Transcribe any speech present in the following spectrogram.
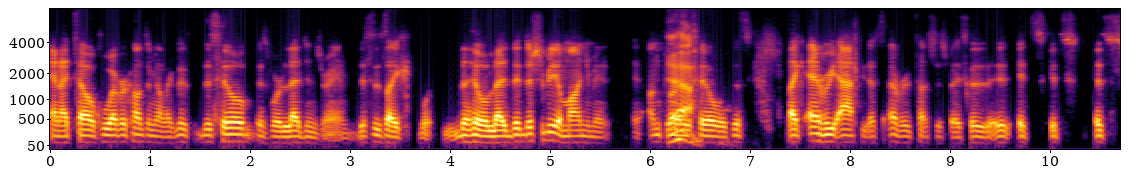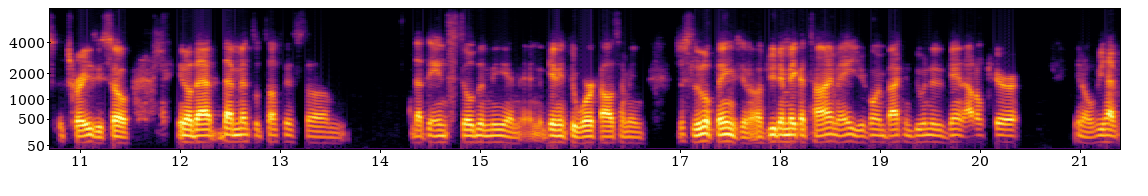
and I tell whoever comes to me, I'm like, this, this hill is where legends ran. This is like the hill. There should be a monument on yeah. this hill with this, like every athlete that's ever touched this place, because it, it's it's it's it's crazy. So, you know that that mental toughness um, that they instilled in me, and, and getting through workouts. I mean, just little things. You know, if you didn't make a time, hey, you're going back and doing it again. I don't care. You know, we have,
